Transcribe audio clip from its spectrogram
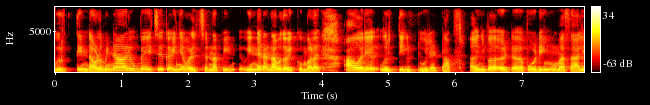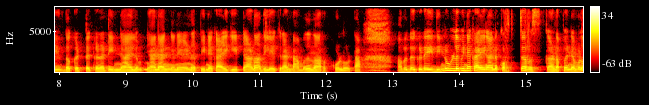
വൃത്തി വൃത്തി ഉണ്ടാവുള്ളൂ പിന്നെ ആ ഒരു ഉപയോഗിച്ച് കഴിഞ്ഞ വെളിച്ചെണ്ണ പിന്നെ രണ്ടാമത് ഒഴിക്കുമ്പോൾ ആ ഒരു വൃത്തി കിട്ടൂല കേട്ടോ അതിനിപ്പോൾ പൊടിയും മസാലയും ഇതൊക്കെ ഇട്ടിക്കണ ടിന്നായാലും ഞാൻ അങ്ങനെയാണ്. പിന്നെ കഴുകിയിട്ടാണ് അതിലേക്ക് രണ്ടാമത് നിറക്കുള്ളൂ കേട്ടോ. അപ്പോൾ ഇതൊക്കെ ഇതിന്റെ ഉള്ളിൽ പിന്നെ കഴുകാൻ കുറച്ച് റിസ്ക്കാണ് അപ്പോൾ നമ്മൾ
